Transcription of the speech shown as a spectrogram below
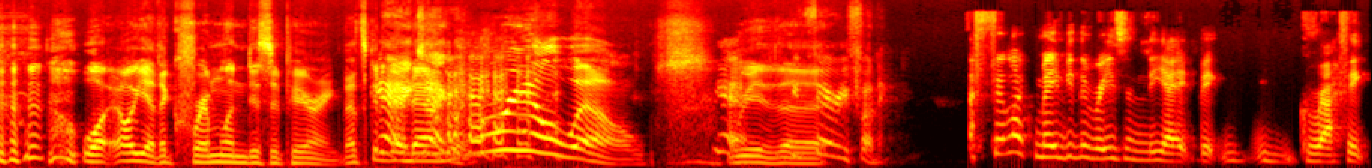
what? Oh yeah, the Kremlin disappearing. That's gonna Yeah, go down exactly. real well. Yeah, with it'd uh, very funny. I feel like maybe the reason the 8 bit graphic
